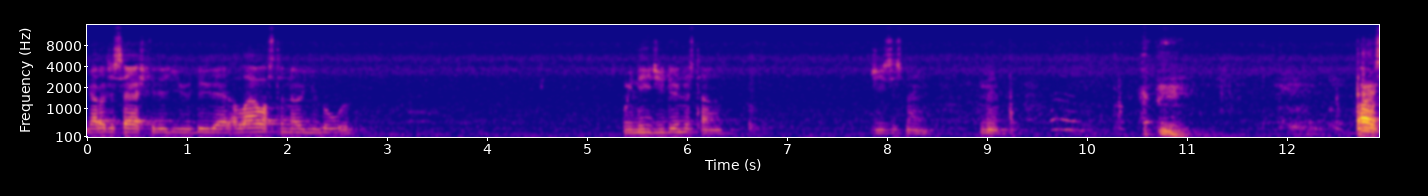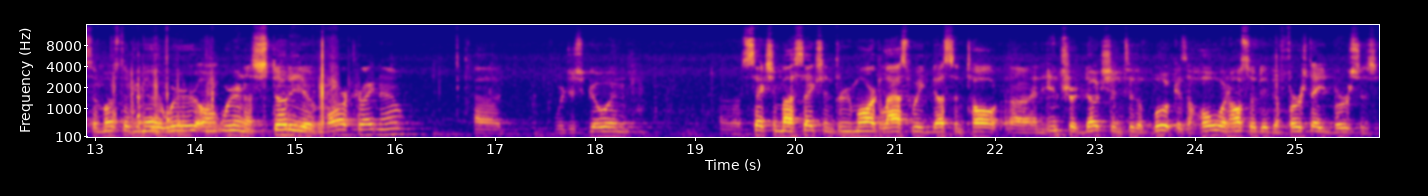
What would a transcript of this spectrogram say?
God, I just ask you that you would do that. Allow us to know you, Lord. We need you during this time. In Jesus' name. Amen. All right, so most of you know that we're on, we're in a study of Mark right now. Uh, we're just going uh, section by section through Mark. Last week, Dustin taught uh, an introduction to the book as a whole and also did the first eight verses.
